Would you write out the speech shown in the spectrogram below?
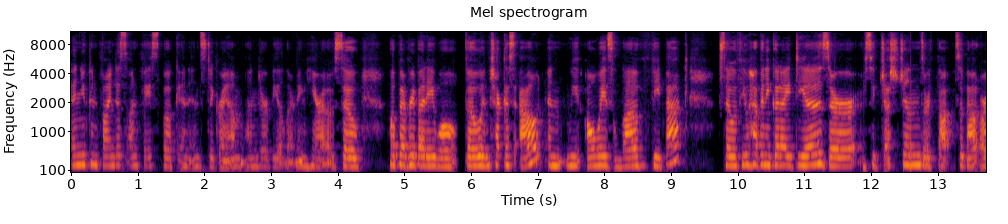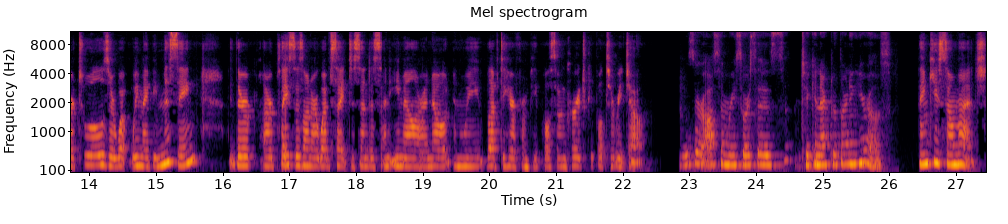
And you can find us on Facebook and Instagram under Be a Learning Hero. So hope everybody will go and check us out. And we always love feedback. So if you have any good ideas or suggestions or thoughts about our tools or what we might be missing, there are places on our website to send us an email or a note, and we love to hear from people. So encourage people to reach out. Those are awesome resources to connect with Learning Heroes. Thank you so much.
